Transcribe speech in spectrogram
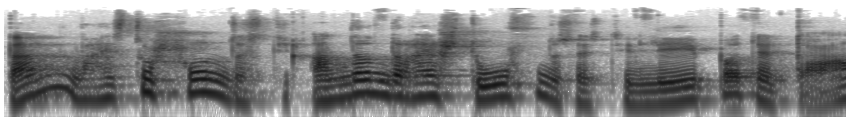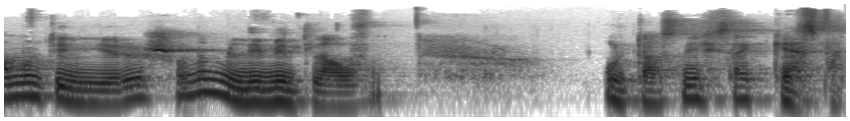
dann weißt du schon, dass die anderen drei Stufen, das heißt die Leber, der Darm und die Niere, schon am Limit laufen. Und das nicht seit gestern,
